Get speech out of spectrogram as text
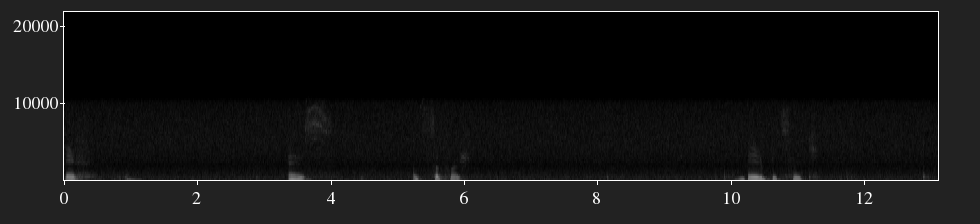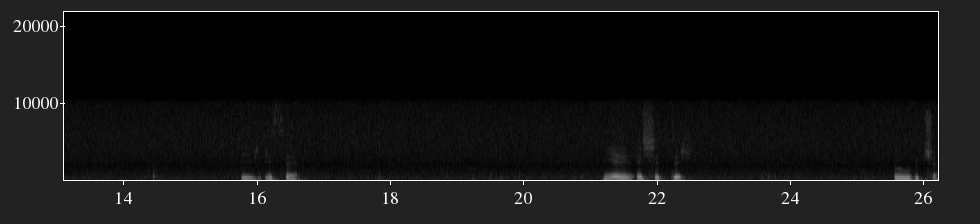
if s 0 1 bitlik 1 ise y eşittir i3'e.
